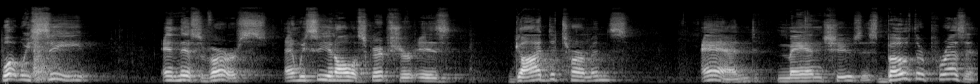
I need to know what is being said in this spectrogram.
What we see in this verse, and we see in all of Scripture, is God determines and man chooses. Both are present,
